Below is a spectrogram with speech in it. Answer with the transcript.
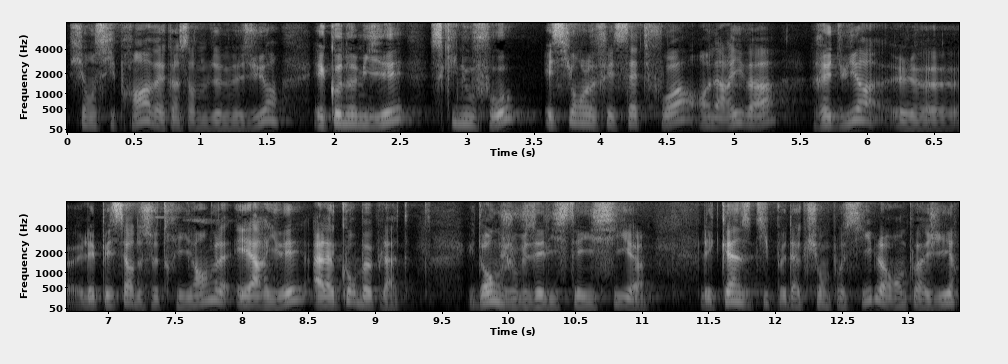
si on s'y prend avec un certain nombre de mesures, économiser ce qu'il nous faut. Et si on le fait sept fois, on arrive à réduire l'épaisseur de ce triangle et arriver à la courbe plate. Et donc je vous ai listé ici euh, les 15 types d'actions possibles. Alors on peut agir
